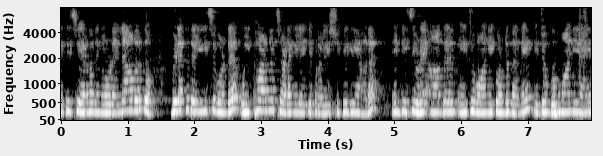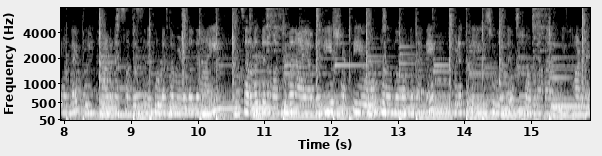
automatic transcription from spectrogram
എത്തിച്ചേർന്ന നിങ്ങളോട് എല്ലാവർക്കും വിളക്ക് തെളിയിച്ചുകൊണ്ട് ഉദ്ഘാടന ചടങ്ങിലേക്ക് പ്രവേശിക്കുകയാണ്. എൻ ടി സിയുടെ ആദരം ഏറ്റുവാങ്ങിക്കൊണ്ട് തന്നെ ഏറ്റവും ബഹുമാനിയായി കൊണ്ട് ഉദ്ഘാടന സദസ്സിന് തുടക്കമിടുന്നതിനായി സർവത്തിനും അധിപനായ വലിയ ശക്തിയെ ഓർത്തു നിന്നുകൊണ്ട് തന്നെ വിളക്ക് തെളിയിച്ചുകൊണ്ട് ശോഭന ഉദ്ഘാടന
